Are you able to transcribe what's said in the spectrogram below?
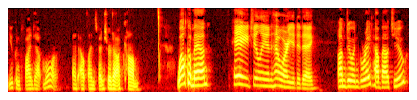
You can find out more at outlinesventure.com. Welcome, Anne. Hey, Gillian. How are you today? I'm doing great. How about you?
